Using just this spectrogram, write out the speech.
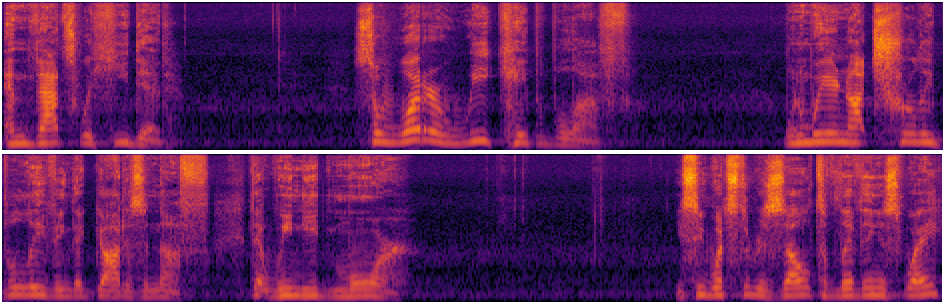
and that's what he did. So, what are we capable of? When we are not truly believing that God is enough, that we need more. You see, what's the result of living this way?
